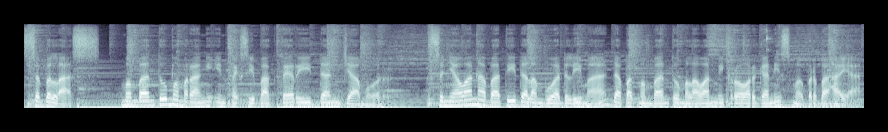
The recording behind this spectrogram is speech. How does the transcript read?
11. Membantu memerangi infeksi bakteri dan jamur. Senyawa nabati dalam buah delima dapat membantu melawan mikroorganisme berbahaya.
